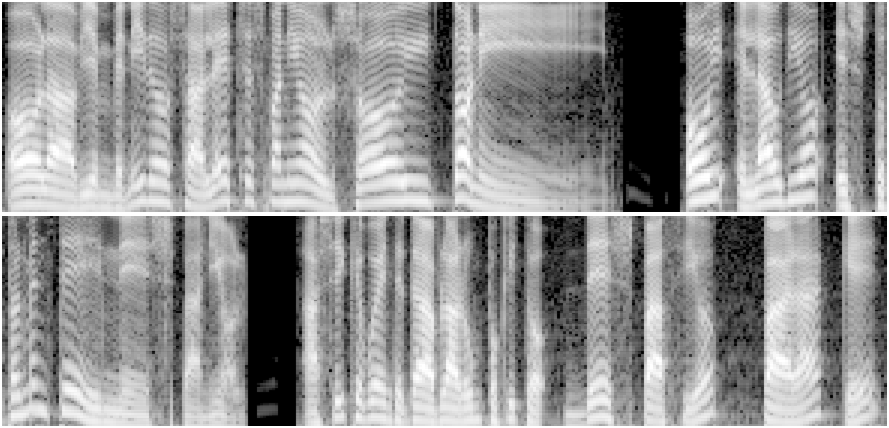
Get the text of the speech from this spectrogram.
Hola, bienvenidos a Let's Español, soy Tony. Hoy el audio es totalmente en español, así que voy a intentar hablar un poquito despacio para que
